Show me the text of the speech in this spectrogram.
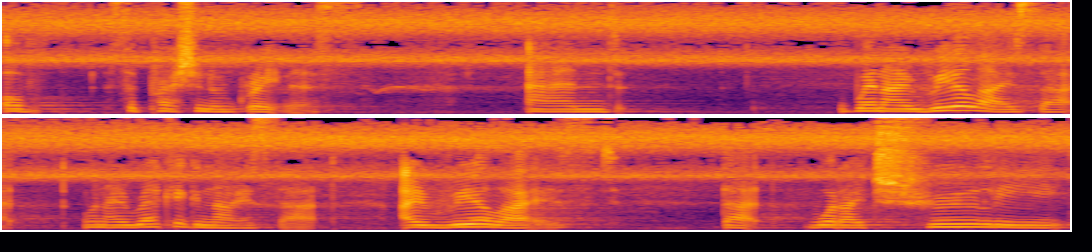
of suppression of greatness. And when I realized that, when I recognized that, I realized that what I truly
